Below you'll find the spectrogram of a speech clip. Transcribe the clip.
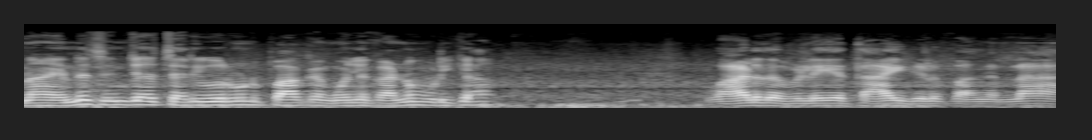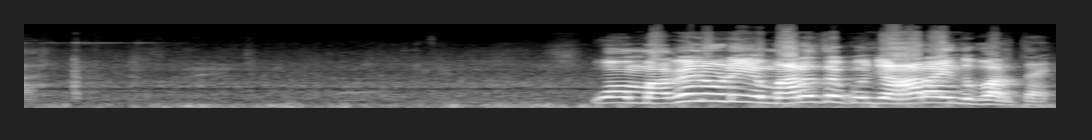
நான் என்ன செஞ்சால் சரி வரும்னு பார்க்க கொஞ்சம் கண்ணு முடிக்கா. வாழுத பிள்ளைய தாய் கெடுப்பாங்கல்ல. உன் மகளுடைய மனத்தை கொஞ்சம் ஆராய்ந்து பார்த்தேன்.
